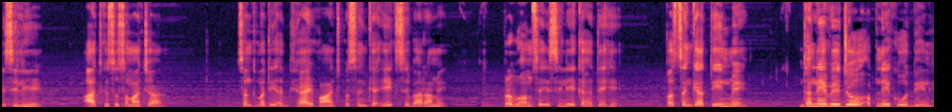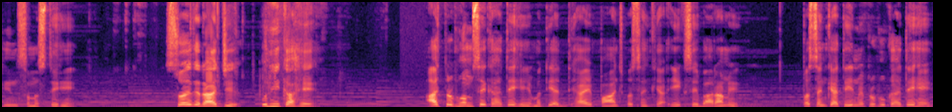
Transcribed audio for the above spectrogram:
इसीलिए आज के सुसमाचार संतमती अध्याय पाँच पद संख्या एक से बारह में प्रभु हमसे इसीलिए कहते हैं, पद संख्या तीन में, धन्य वे जो अपने को दीनहीन समझते हैं। स्वर्ग राज्य उन्हीं का है। आज प्रभु हमसे कहते हैं मती अध्याय पाँच, पद संख्या एक से बारह में, पद संख्या तीन में प्रभु कहते हैं,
